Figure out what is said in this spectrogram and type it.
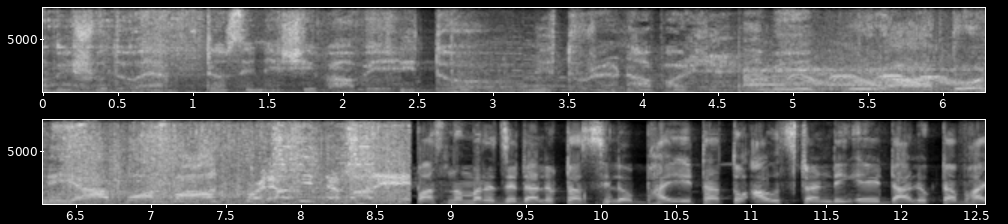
আমি শুধু একটা জিনিসই ভাবি, মৃত্যু। মৃত্যুরে না পাইলে আমি পুরা দুনিয়া বরবাদ করে দিতে পারি। পাঁচ নম্বরে যে ডায়লগটা ছিল, ভাই, এটা তো আউটস্ট্যান্ডিং এই ডায়লগটা ভাই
